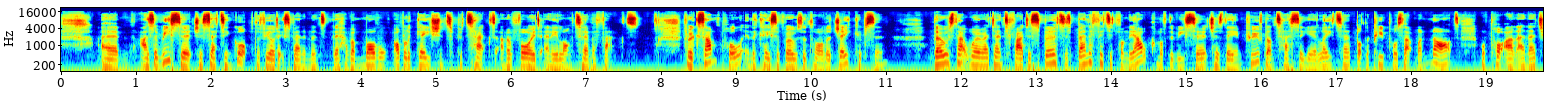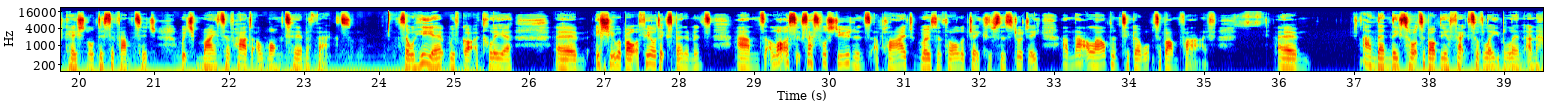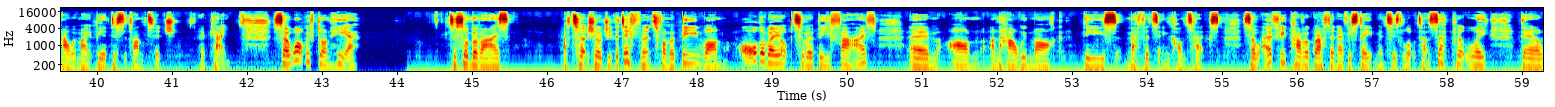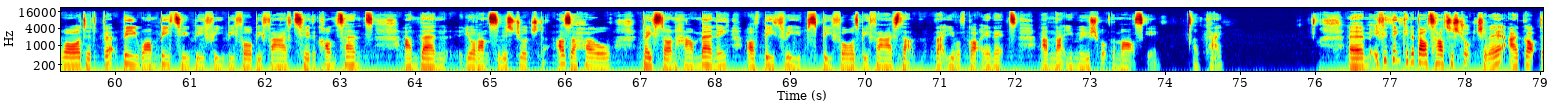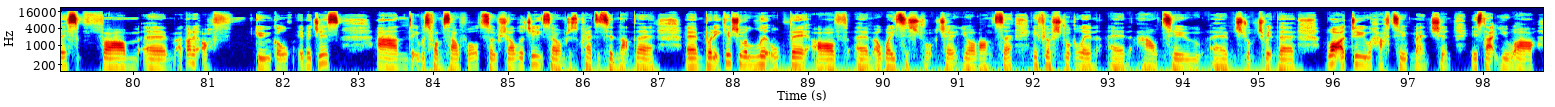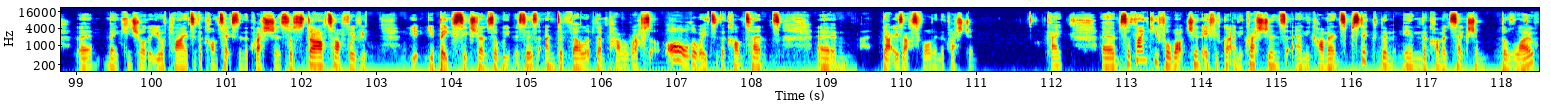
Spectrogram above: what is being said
Um, as a researcher setting up the field experiment, they have a moral obligation to protect and avoid any long-term effects. For example, in the case of Rosenthal and Jacobson, those that were identified as spurters benefited from the outcome of the research as they improved on tests a year later, but the pupils that were not were put at an educational disadvantage, which might have had a long-term effect. So here we've got a clear um, issue about a field experiment and a lot of successful students applied Rosenthal of Jacobson study and that allowed them to go up to band 5. Um, and then they talked about the effects of labelling and how it might be a disadvantage. Okay, so what we've done here to summarise, I've showed you the difference from a B1 all the way up to a B5 um, on and how we mark these methods in context. So every paragraph and every statement is looked at separately. They're awarded B1, B2, B3, B4, B5 to the content and then your answer is judged as a whole based on how many of B3s, B4s, B5s that, that you have got in it and that you move up the mark scheme. Okay. Um, if you're thinking about how to structure it, I got this from, um, I got it off Google Images and it was from Southwold Sociology so I'm just crediting that there. Um, but it gives you a little bit of um, a way to structure your answer if you're struggling in how to um, structure it there. What I do have to mention is that you are um, making sure that you're applying to the context in the question so start off with your your basic strengths and weaknesses and develop them paragraphs all the way to the content um, that is asked for in the question okay. Um, so thank you for watching. If you've got any questions any comments stick them in the comment section below.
